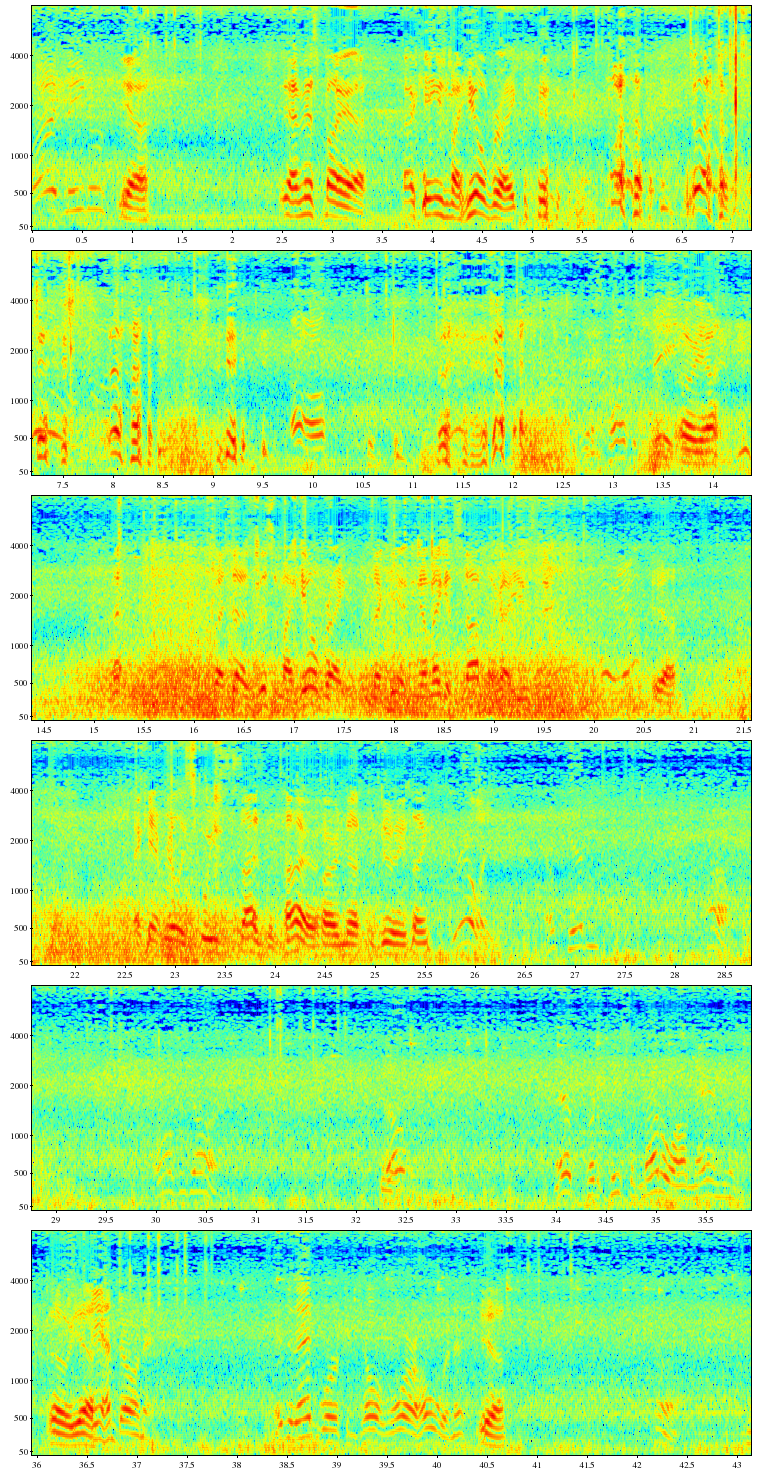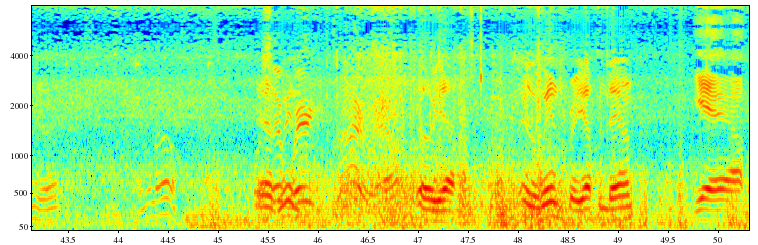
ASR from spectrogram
five meter? Yeah. Yeah, I missed my, uh, I can't use my heel brake. Uh-oh. oh yeah. But I uh, this is my heel brake because I can't, you know, make it stop like I used to. Oh yeah. Yeah. I can't really squeeze the sides of the tire hard enough to do anything. Really? No kidding. Well, they had to put a piece of metal on there and you Oh yeah. stand on it. Maybe that'd work until it wore a hole in it. Yeah. Huh. Yeah. I don't know. Of Yeah, that wind. your tire out. Oh yeah. There's the wind pretty up and down. Yeah.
